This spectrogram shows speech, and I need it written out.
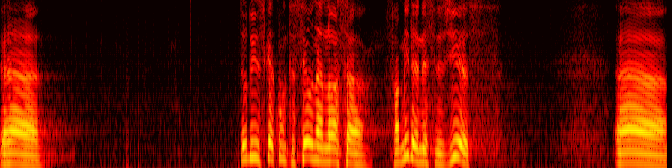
É, tudo isso que aconteceu na nossa família nesses dias ah,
